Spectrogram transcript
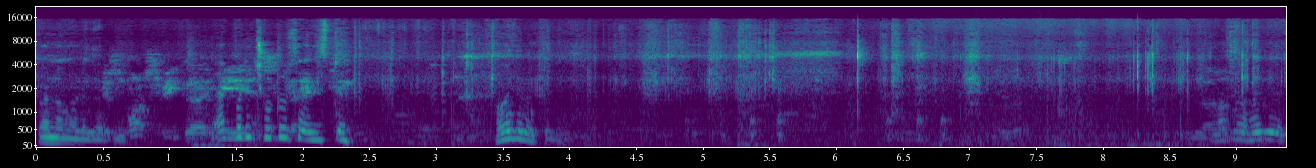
কয় নম্বর লাগে একবারে ছোট সাইজটা হয়ে যাবে তো। হয়ে যাবে।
